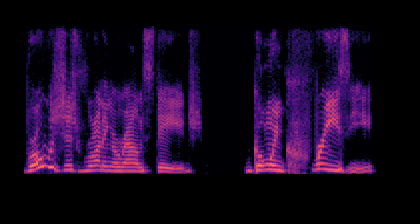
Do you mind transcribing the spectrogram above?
Bro was just running around stage, going crazy.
